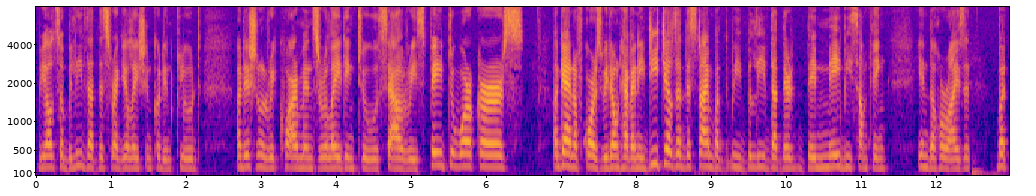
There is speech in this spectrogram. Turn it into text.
we also believe that this regulation could include additional requirements relating to salaries paid to workers Again, of course, we don't have any details at this time, but we believe that there there may be something in the horizon. But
